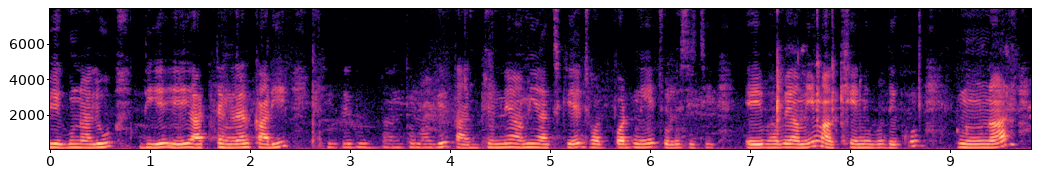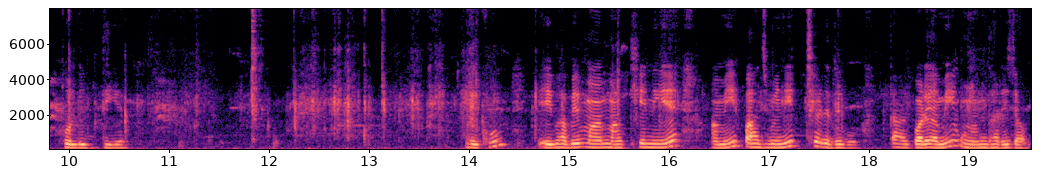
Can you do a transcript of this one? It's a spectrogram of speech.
বেগুন, আলু দিয়ে এই আট ট্যাংরার কারি খেতে দুর্দান্ত লাগে। তার জন্যে আমি আজকে ঝটপট নিয়ে চলে এসেছি। এইভাবে আমি মাখিয়ে নেব দেখুন নুন আর হলুদ দিয়ে। দেখুন, এইভাবে মাখিয়ে নিয়ে আমি পাঁচ মিনিট ছেড়ে দেব। তারপরে আমি উনুন ধারে যাব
